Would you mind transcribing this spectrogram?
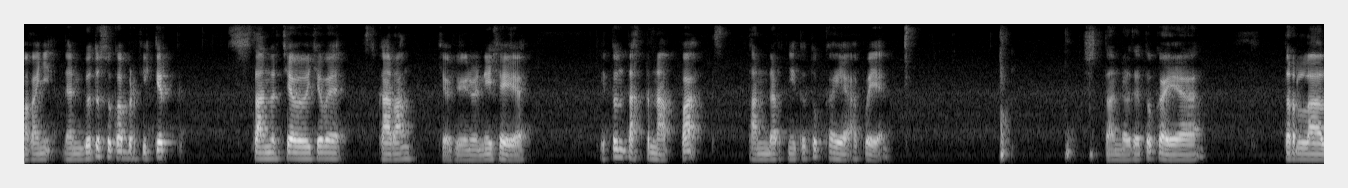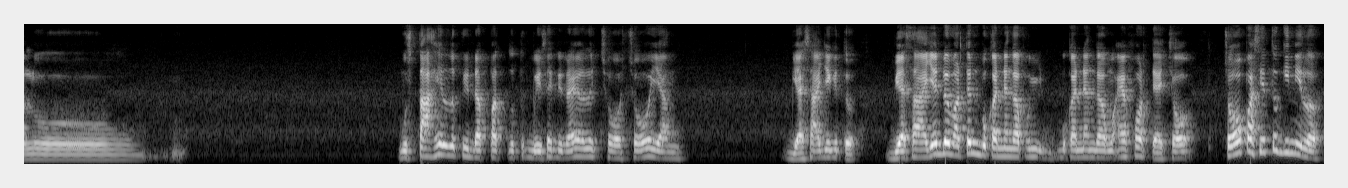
Makanya dan gue tuh suka berpikir standar cewek-cewek sekarang cewek-cewek Indonesia ya. Itu entah kenapa standarnya itu tuh kayak apa ya? Standarnya tuh kayak terlalu mustahil untuk didapat untuk bisa diraih oleh cowok-cowok yang biasa aja gitu biasa aja dong Martin bukan yang nggak bukan yang nggak mau effort ya cowok. Cowok pasti itu gini loh.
